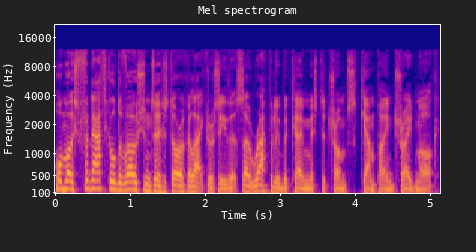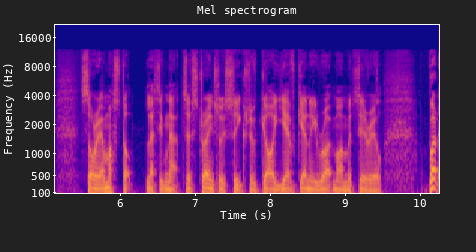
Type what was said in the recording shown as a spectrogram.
almost fanatical devotion to historical accuracy that so rapidly became Mr. Trump's campaign trademark. Sorry, I must stop letting that uh, strangely secretive guy Yevgeny write my material. But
